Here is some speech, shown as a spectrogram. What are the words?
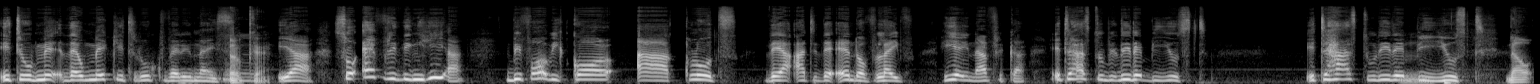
it will make they'll make it look very nice. Okay. Hmm. Yeah. So everything here, before we call our clothes, they are at the end of life here in Africa. It has to be, really be used. It has to really hmm. be used. Now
